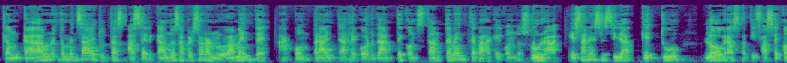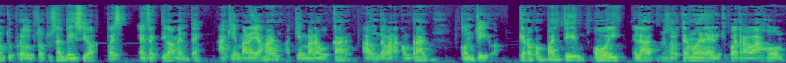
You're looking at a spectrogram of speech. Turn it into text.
que con cada uno de estos mensajes tú estás acercando a esa persona nuevamente a comprarte, a recordarte constantemente para que cuando surja esa necesidad que tú logras satisfacer con tu producto o tu servicio, pues efectivamente, ¿a quién van a llamar? ¿A quién van a buscar? ¿A dónde van a comprar? Contigo quiero compartir hoy, nosotros tenemos en el equipo de trabajo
